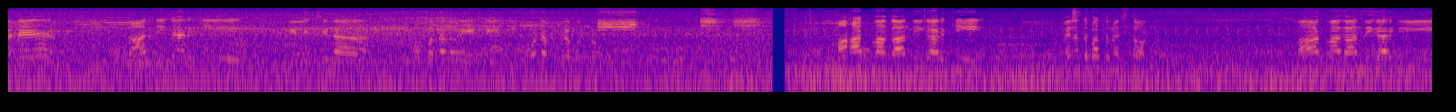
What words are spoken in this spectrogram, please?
అంటే గాంధీ గారికి వీళ్ళు ఇచ్చిన గొప్పతనం ఏంటి? ఓటమి కూటమి ప్రభుత్వం. మహాత్మా గాంధీ గారికి ఇస్తా ఉన్నాం. మహాత్మా గాంధీ గారికి ఈ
